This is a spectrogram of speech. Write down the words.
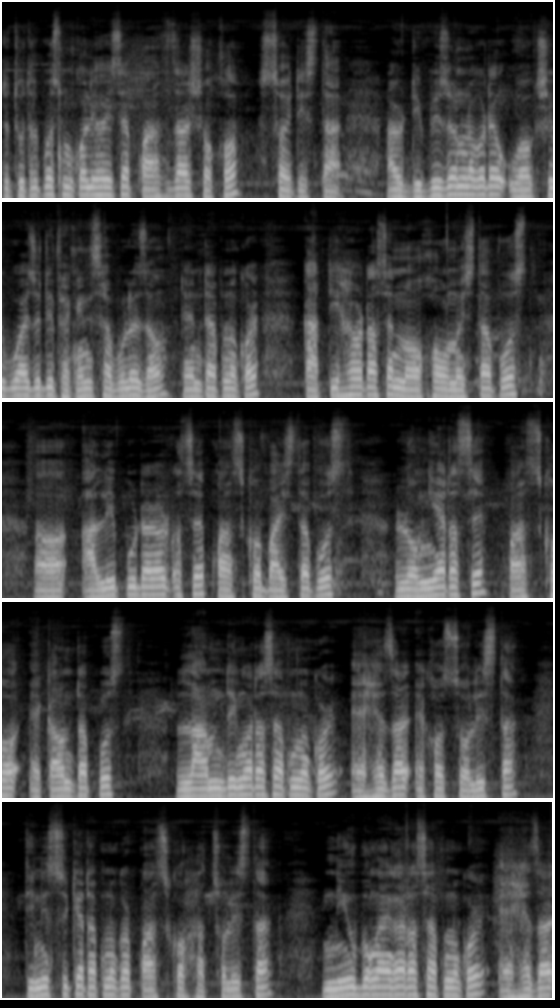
যিটো টোটেল পষ্ট মুকলি হৈছে পাঁচ হাজাৰ ছশ ছয়ত্ৰিছটা আৰু ডিভিজন লগতে ৱৰ্কশ্বিপ ৱাইজ যদি ভেকেঞ্চি চাবলৈ যাওঁ তেন্তে আপোনালোকৰ কাতিহাৰত আছে নশ ঊনৈছটা পোষ্ট আহ, আলিপুৰদাৰত আছে পাঁচশ বাইছটা পোষ্ট ৰঙিয়াত আছে পাঁচশ একাৱন্নটা পোষ্ট লামডিঙত আছে আপোনালোকৰ এহেজাৰ এশ চল্লিছটা তিনিচুকীয়াত আপোনালোকৰ পাঁচশ সাতচল্লিছটা নিউ বঙাইগাঁৱত আছে আপোনালোকৰ এহেজাৰ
